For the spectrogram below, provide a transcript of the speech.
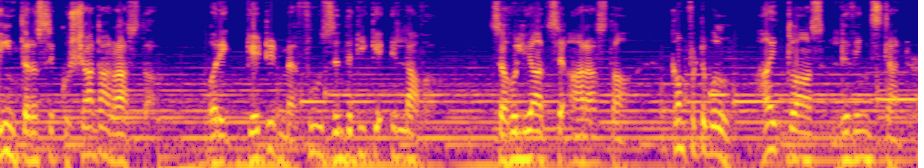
तीन तरह से कुशादा रास्ता और एक गेटेड महफूज ज़िंदगी के अलावा सहूलियात से आरास्ता comfortable high class living standard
